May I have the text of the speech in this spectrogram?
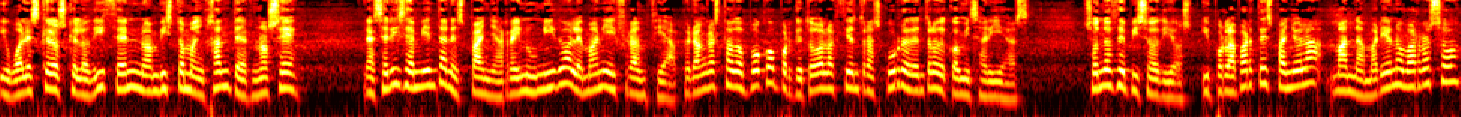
igual es que los que lo dicen no han visto Mindhunter, no sé. La serie se ambienta en España, Reino Unido, Alemania y Francia, pero han gastado poco porque toda la acción transcurre dentro de comisarías. Son 12 episodios y por la parte española manda Mariano Barroso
